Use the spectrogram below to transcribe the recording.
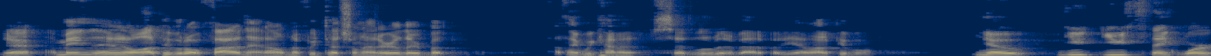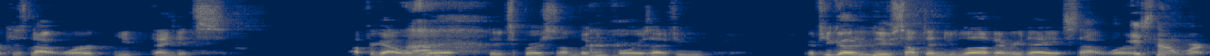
Yeah, I mean, and a lot of people don't find that. I don't know if we touched on that earlier, but I think we kind of said a little bit about it. But yeah, a lot of people, you know, you you think work is not work. You think it's I forgot what the, Uh, the expression I'm looking uh. for is that if you if you go to do something you love every day, it's not work. It's not work.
